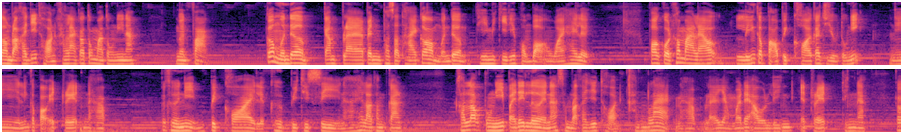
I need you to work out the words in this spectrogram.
สำหรับใครที่ถอนครั้งแรกก็ต้องมาตรงนี้นะ เงินฝาก ก็เหมือนเดิมการแปลเป็นภาษาไทยก็เหมือนเดิมที่เมื่อกี้ที่ผมบอกเอาไว้ให้เลย พอกดเข้ามาแล้วลิงก์กระเป๋า Bitcoin ก็จะอยู่ตรงนี้นี่ลิงก์กระเป๋า address นะครับก็คือนี่ Bitcoin หรือคือ BTC นะฮะให้เราทำการ คัดลอกตรงนี้ไปได้เลยนะสำหรับใครที่ถอนครั้งแรกนะครับ และยังไม่ได้เอาลิงก์ address ทิ้งนะ ก็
